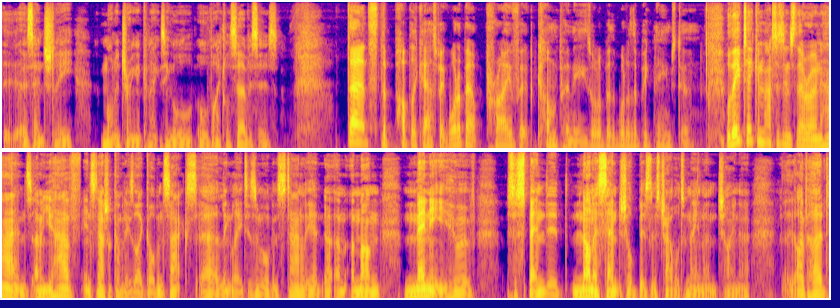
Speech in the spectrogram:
essentially monitoring and connecting all all vital services. That's the public aspect. What about private companies? What about what are the big names doing? Well, they've taken matters into their own hands. I mean, you have international companies like Goldman Sachs, uh, Linklaters, and Morgan Stanley, uh, um, among many who have suspended non-essential business travel to mainland China. Uh, I've heard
